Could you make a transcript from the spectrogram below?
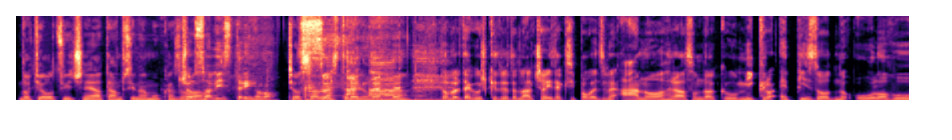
do telocvične a tam si nám ukazoval... Čo sa vystrihlo. Čo sa vystrihlo, no. Dobre, tak už keď sme to načali, tak si povedzme, áno, hral som takú mikroepizódnu úlohu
